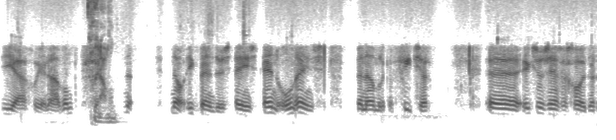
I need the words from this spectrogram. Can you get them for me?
Ja, goedenavond. Goedenavond. Nou, nou, ik ben dus eens en oneens. Ik ben namelijk een fietser. Uh, ik zou zeggen, gooi er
